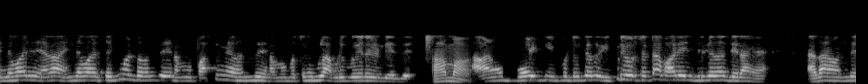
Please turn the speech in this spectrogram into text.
இந்த மாதிரி இந்த மாதிரி செக்மெண்ட் வந்து நம்ம பசங்க வந்து நம்ம பசங்களுக்குள்ள அப்படி போயிட வேண்டியது. ஆமா. ஆனா போயிட்டு இப்படி இருக்கிறது இப்படி ஒரு செட்டா ஆடியன்ஸ் இருக்கதான் செய்யறாங்க அதான் வந்து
